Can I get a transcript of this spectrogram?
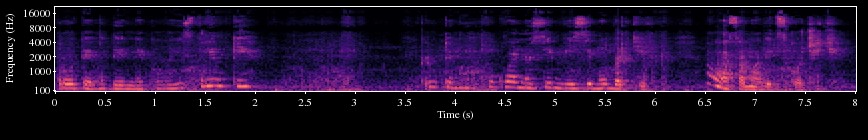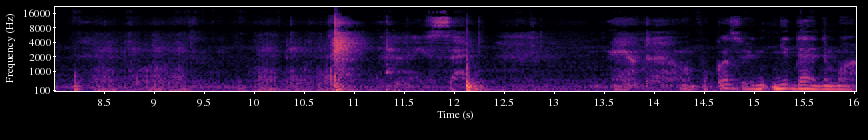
проти годинникової стрілки крутимо буквально 7-8 обертів. А вона сама відскочить. І все. І от вам показую, ніде нема.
